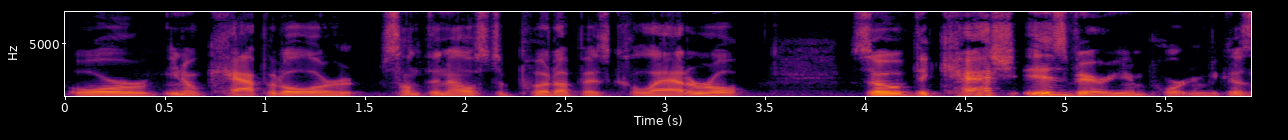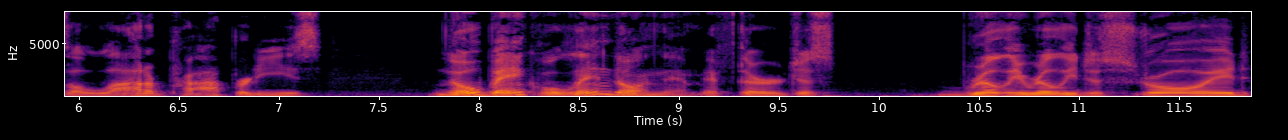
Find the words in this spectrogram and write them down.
or, you know, capital or something else to put up as collateral. So the cash is very important because a lot of properties no bank will lend on them if they're just really really destroyed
